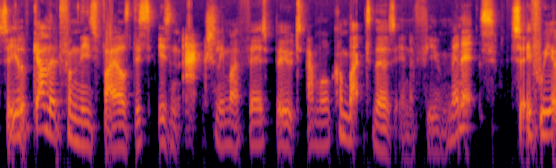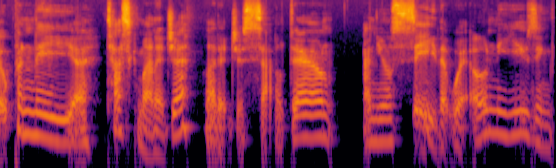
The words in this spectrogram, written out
So you'll have gathered from these files, this isn't actually my first boot, and we'll come back to those in a few minutes. So if we open the uh, task manager, let it just settle down, and you'll see that we're only using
